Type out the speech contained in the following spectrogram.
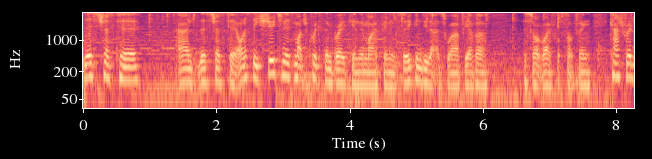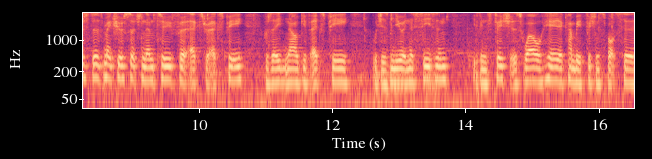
this chest here and this chest here. Honestly, shooting is much quicker than breaking, in my opinion. So you can do that as well if you have a assault rifle or something. Cash registers, make sure you're searching them too for extra XP because they now give XP, which is new in this season. You can fish as well here, there can be fishing spots here.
